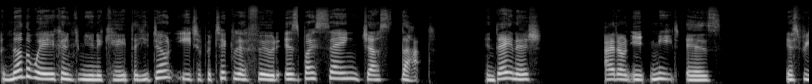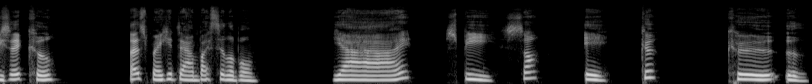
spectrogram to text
Another way you can communicate that you don't eat a particular food is by saying just that. In Danish, I don't eat meat is Jeg spiser ikke kød. Let's break it down by syllable. Jeg spiser ikke kød.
